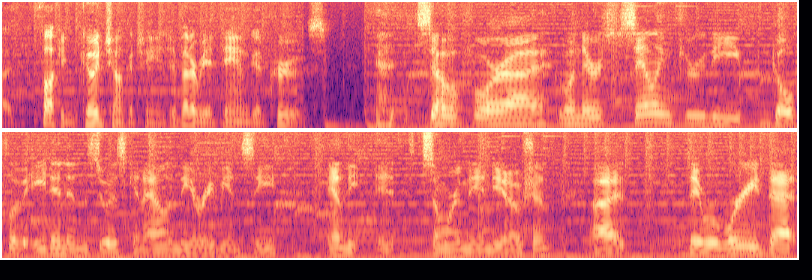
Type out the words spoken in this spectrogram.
a fucking good chunk of change. It better be a damn good cruise. So for uh, when they're sailing through the Gulf of Aden and the Suez Canal in the Arabian Sea, and the i somewhere in the Indian Ocean, uh, they were worried that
